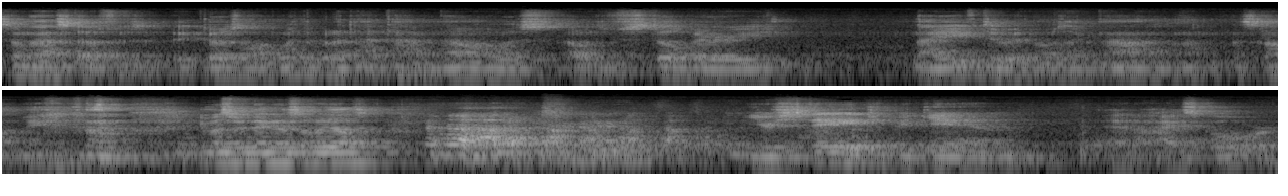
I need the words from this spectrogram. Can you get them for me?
some of that stuff is it goes along with it. But at that time, no, I was I was still very naive to it. And I was like, no, that's not me. you must be thinking of somebody else. Your stage began at a high school where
